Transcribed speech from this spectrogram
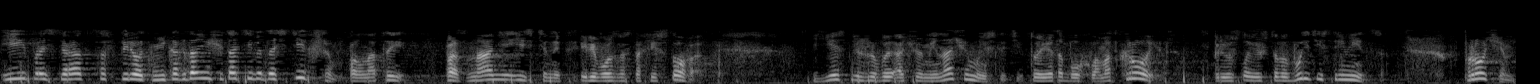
и простираться вперед, никогда не считать себя достигшим полноты познания истины или возраста Христова. Если же вы о чем иначе мыслите, то это Бог вам откроет, при условии, что вы будете стремиться. Впрочем,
